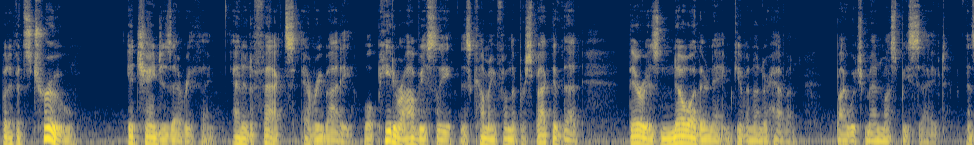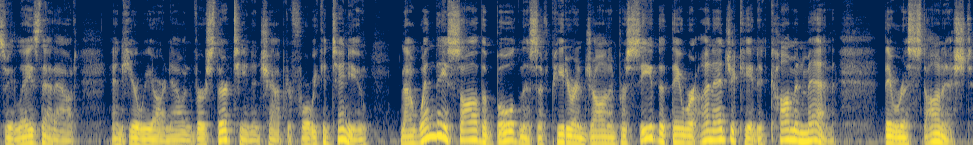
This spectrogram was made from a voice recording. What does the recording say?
But if it's true, it changes everything and it affects everybody. Well, Peter obviously is coming from the perspective that there is no other name given under heaven by which men must be saved. And so he lays that out, and here we are. Now, in verse 13 in chapter 4, we continue. Now, when they saw the boldness of Peter and John and perceived that they were uneducated, common men, they were astonished,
